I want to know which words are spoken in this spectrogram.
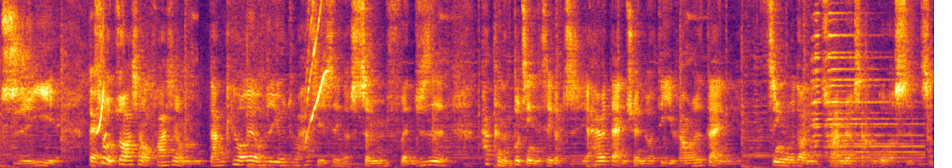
职业，对。可是我做到现在，我发现我们当 KOL 或是 YouTube，它其实是一个身份，就是它可能不仅仅是一个职业，它会带你去很多地方，或是带你进入到你从来没有想过的世界。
